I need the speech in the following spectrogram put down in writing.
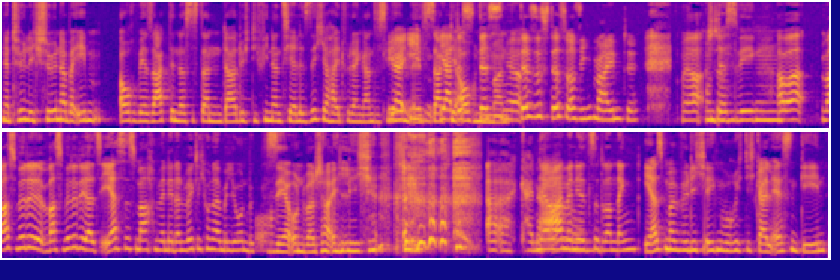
natürlich schön, aber eben auch, wer sagt denn, dass es dann dadurch die finanzielle Sicherheit für dein ganzes Leben ja, ist? Sagt ja, dir das, auch das, niemand. Das ist das, was ich meinte. Ja, und stimmt. deswegen. Aber was, würde, was würdet ihr als erstes machen, wenn ihr dann wirklich 100 Millionen bekommt? Sehr unwahrscheinlich. ah, ah, keine ja, Ahnung. wenn ihr jetzt so dran denkt. Erstmal würde ich irgendwo richtig geil essen gehen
